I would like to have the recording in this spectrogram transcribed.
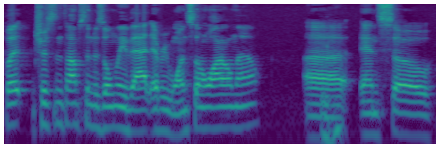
but Tristan Thompson is only that every once in a while now, uh, mm-hmm. and so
